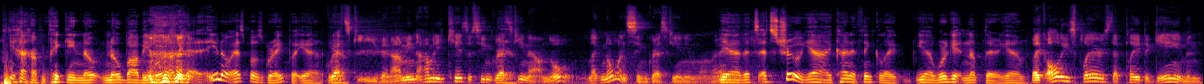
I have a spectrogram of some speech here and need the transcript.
Yeah, I'm thinking no, no Bobby Orr. I mean, uh, you know, Espo's great, but yeah, yeah. Gretzky, even. I mean, how many kids have seen Gretzky now? No, like no one's seen Gretzky anymore, right? Yeah, that's that's true. Yeah, I kind of think like, yeah, we're getting up there. Yeah, Like all these players that played the game, and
